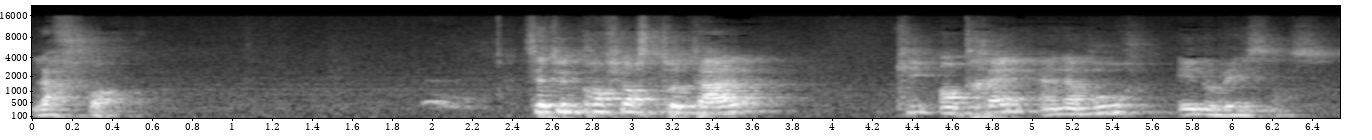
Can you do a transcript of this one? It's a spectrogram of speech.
la foi. C'est une confiance totale qui entraîne un amour et une obéissance.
